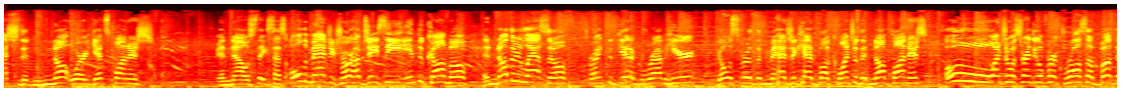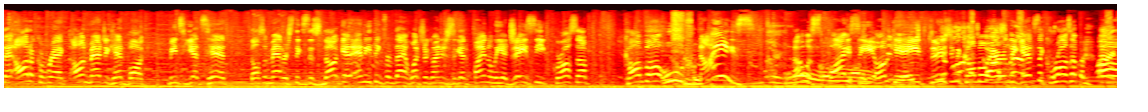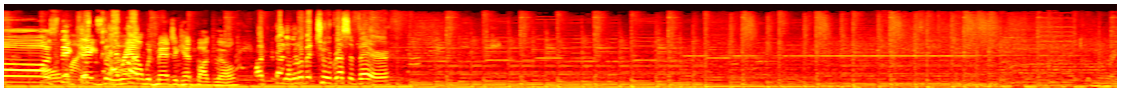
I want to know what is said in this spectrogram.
did not work. Gets punished. And now Styx has all the magic. Char up JC into combo. Another lasso. Trying to get a grab here. Goes for the magic headbutt. Juancho did not punish. Oh, Juancho was trying to go for a cross up, but the autocorrect on magic headbutt means he gets hit. Doesn't matter. Styx does not get anything from that. Juancho manages to get finally a JC cross up combo. Ooh, nice. That was spicy. Okay, finishing the combo early. Gets the cross up. Oh, oh, oh Stick takes the round with magic headbutt though. Got a little bit too aggressive there.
